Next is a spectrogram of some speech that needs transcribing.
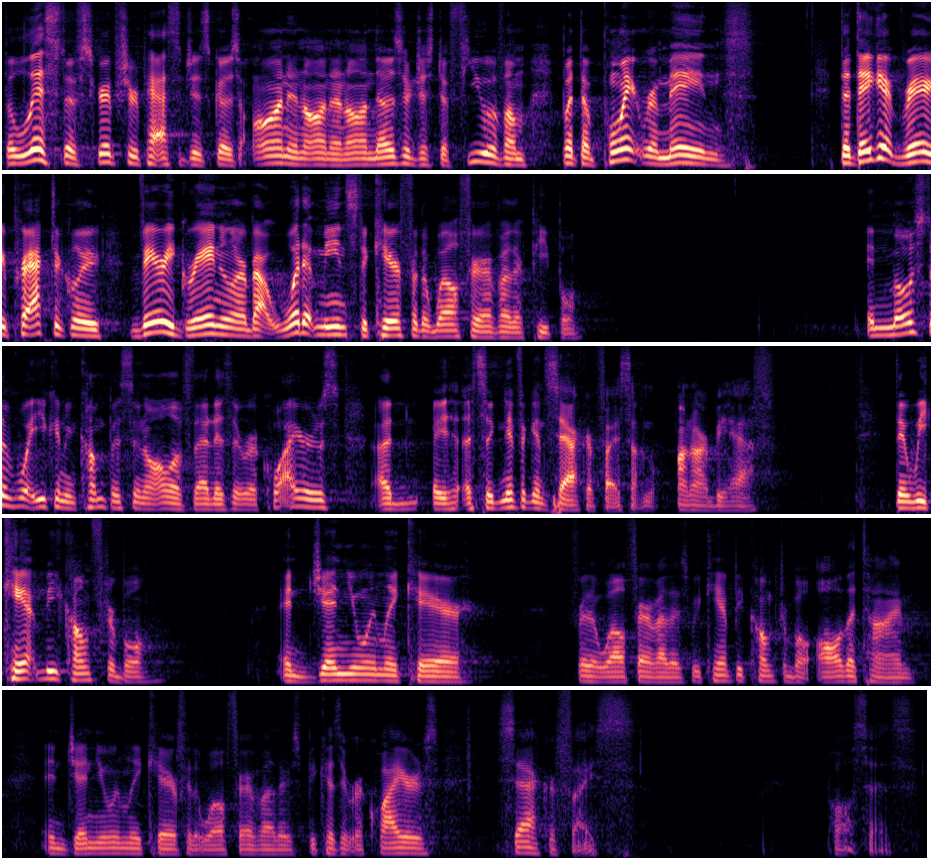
The list of scripture passages goes on and on and on. Those are just a few of them. But the point remains that they get very practically, very granular about what it means to care for the welfare of other people. And most of what you can encompass in all of that is it requires a, a, a significant sacrifice on, on our behalf. That we can't be comfortable and genuinely care for the welfare of others. We can't be comfortable all the time and genuinely care for the welfare of others because it requires sacrifice, Paul says.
